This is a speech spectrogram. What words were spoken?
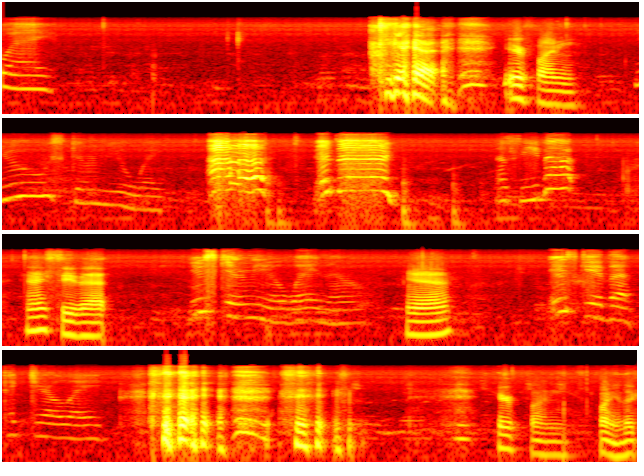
away. yeah, you're funny. You scare me away. Ah! It's I see that? I see that. You scare me away now. Yeah. You scare that picture away. you're funny. Funny, look.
